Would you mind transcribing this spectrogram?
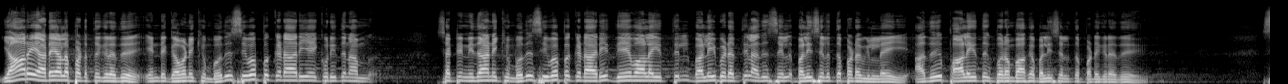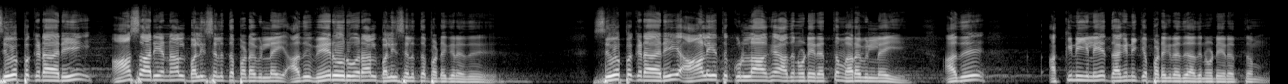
யாரை அடையாளப்படுத்துகிறது என்று கவனிக்கும்போது சிவப்பு கிடாரியை குறித்து நாம் சற்று நிதானிக்கும் போது சிவப்பு கிடாரி தேவாலயத்தில் பலிபிடத்தில் அது செல் பலி செலுத்தப்படவில்லை. அது பாளையத்துக்கு புறம்பாக பலி செலுத்தப்படுகிறது. சிவப்பு கிடாரி ஆசாரியனால் பலி செலுத்தப்படவில்லை. அது வேறொருவரால் பலி செலுத்தப்படுகிறது. சிவப்பு கிடாரி ஆலயத்துக்குள்ளாக அதனுடைய ரத்தம் வரவில்லை. அது அக்னியிலேயே தகனிக்கப்படுகிறது அதனுடைய ரத்தம்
